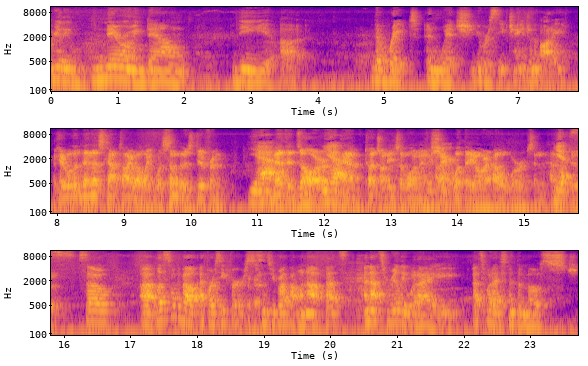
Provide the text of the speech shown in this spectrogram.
really narrowing down the uh, the rate in which you receive change in the body. Okay, well then let's kind of talk about like what some of those different Yeah. methods are, Yeah. kind of touch on each of one and For kind of what they are, how it works, and how yes. to do it. So uh, let's talk about FRC first, Okay. since you brought that one up. That's and that's really what I that's what I've spent the most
